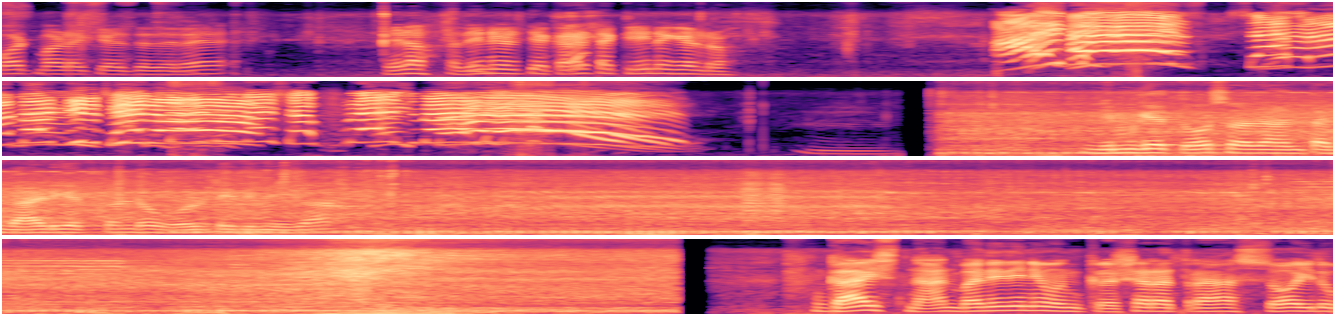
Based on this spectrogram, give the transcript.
ಸಪೋರ್ಟ್ ಮಾಡಕ್ಕೆ ಹೇಳ್ತಿದ್ದಾರೆ ಏನೋ ಅದೇನು ಹೇಳ್ತೀಯ? ಕರೆಕ್ಟಾಗಿ ಕ್ಲೀನಾಗಿ ಹೇಳ್ರು. ನಿಮಗೆ ತೋರಿಸೋದ ಅಂತ ಗಾಡಿ ಎತ್ಕೊಂಡು ಹೊರಟಿದ್ದೀನಿ ಈಗ. ಗಾಯ್ಸ್ ನಾನು ಬಂದಿದ್ದೀನಿ ಒಂದು ಕ್ರಷರ್ ಹತ್ರ. ಸೊ ಇದು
